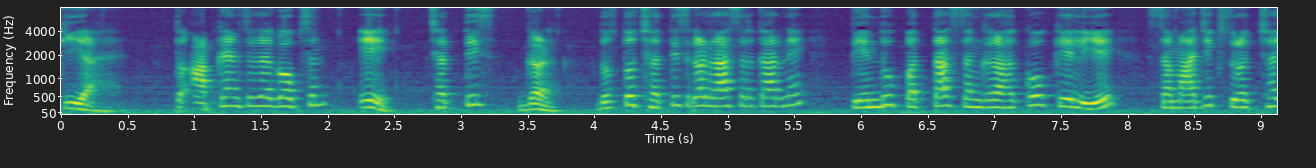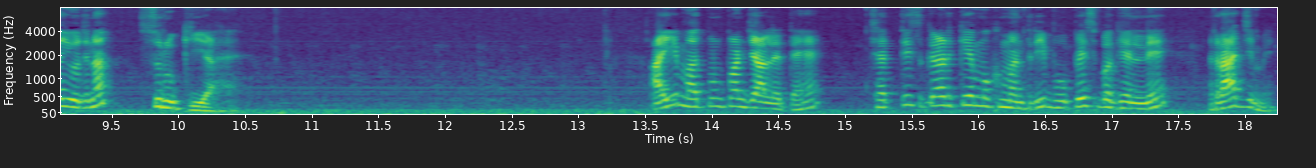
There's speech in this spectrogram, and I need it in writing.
किया है? तो आपका आंसर जाएगा ऑप्शन ए छत्तीसगढ़। दोस्तों, छत्तीसगढ़ राज्य सरकार ने तेंदु पत्ता संग्राहकों के लिए सामाजिक सुरक्षा योजना शुरू किया है। आइए महत्वपूर्ण पॉइंट जान लेते हैं। छत्तीसगढ़ के मुख्यमंत्री भूपेश बघेल ने राज्य में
